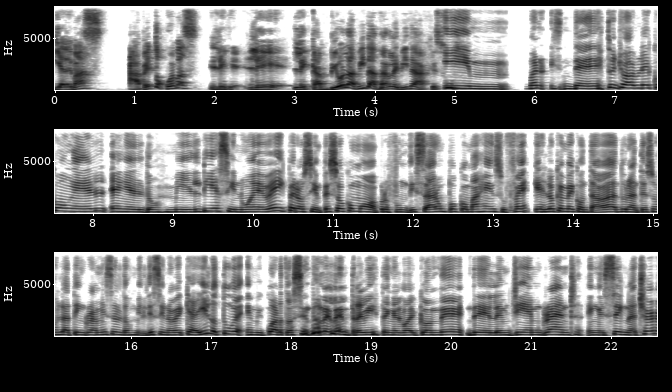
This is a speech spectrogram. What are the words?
Y además, a Beto Cuevas le, le, le cambió la vida, darle vida a Jesús. Y mm, Bueno, de esto yo hablé con él en el 2019, pero sí empezó como a profundizar un poco más en su fe, que es lo que me contaba durante esos Latin Grammys del 2019, que ahí lo tuve en mi cuarto haciéndole la entrevista en el balcón de, del MGM Grant, en el Signature.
